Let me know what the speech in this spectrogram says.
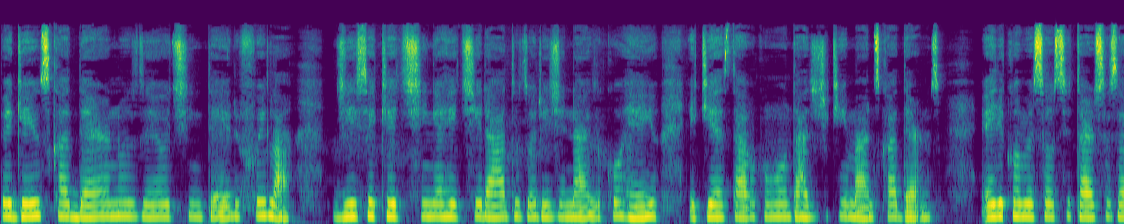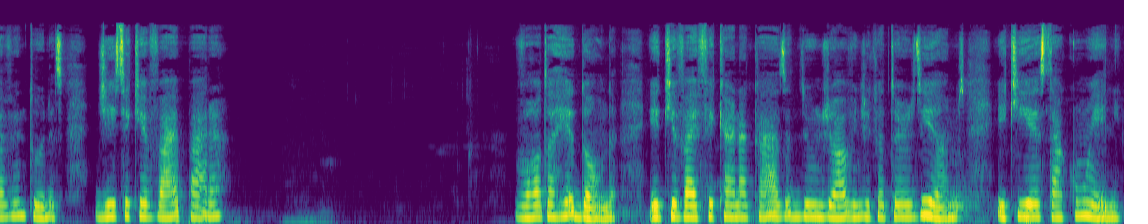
Peguei os cadernos e o tinteiro e fui lá. Disse que tinha retirado os originais do correio e que estava com vontade de queimar os cadernos. Ele começou a citar suas aventuras. Disse que vai para Volta Redonda e que vai ficar na casa de um jovem de 14 anos e que está com ele.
